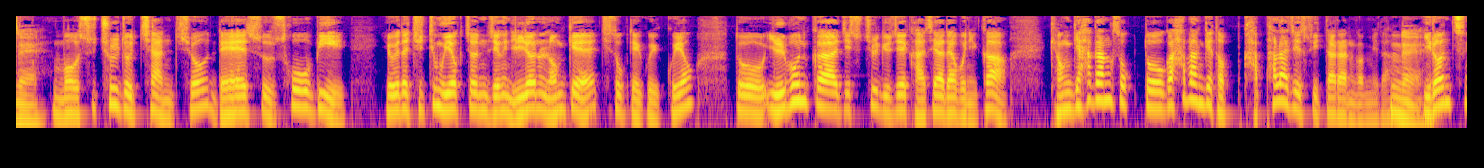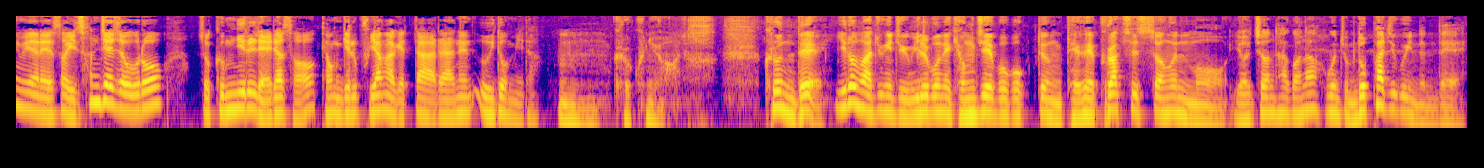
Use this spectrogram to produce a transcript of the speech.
네. 뭐 수출 좋지 않죠. 내수, 소비 여기다 G2 무역 전쟁은 1년을 넘게 지속되고 있고요. 또 일본까지 수출 규제에 가세하다 보니까 경기 하강 속도가 하반기에 더 가팔라질 수 있다라는 겁니다. 네. 이런 측면에서 이 선제적으로 저 금리를 내려서 경기를 부양하겠다라는 의도입니다. 음, 그렇군요. 그런데 이런 와중에 지금 일본의 경제 보복 등 대외 불확실성은 뭐 여전하거나 혹은 좀 높아지고 있는데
